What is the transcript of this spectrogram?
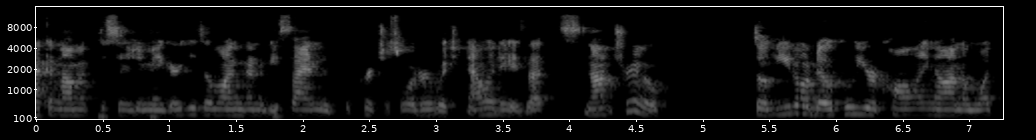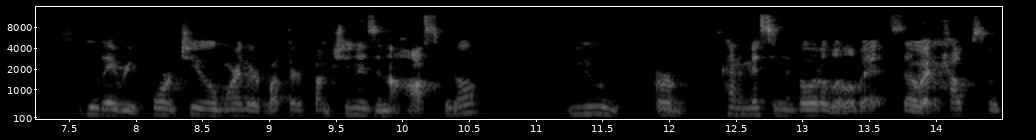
economic decision maker. He's the one going to be signing the purchase order, which nowadays that's not true. So if you don't know who you're calling on and what who they report to and where their what their function is in a hospital, you are kind of missing the boat a little bit. So it helps with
